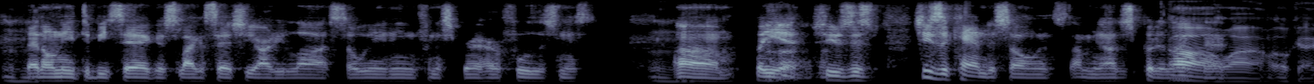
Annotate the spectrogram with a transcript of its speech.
Mhm. that don't need to be said because like I said, she already lost, so we ain't even finna spread her foolishness. Mhm. Um, but yeah, Mhm. she was just she's a Candace Owens. I mean, I'll just put it like oh that. Oh wow. Okay.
